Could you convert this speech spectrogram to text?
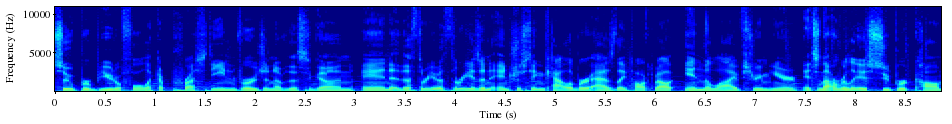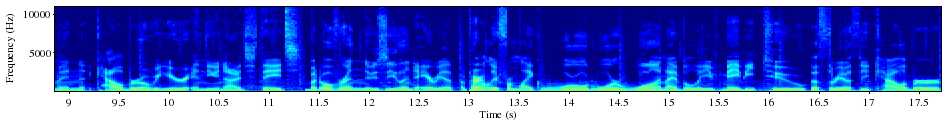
super beautiful, like a pristine version of this gun. And the 303 is an interesting caliber as they talked about in the live stream here. It's not really a super common caliber over here in the United States, but over in New Zealand area, apparently from like World War One, I, I believe, maybe two, the 303 caliber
